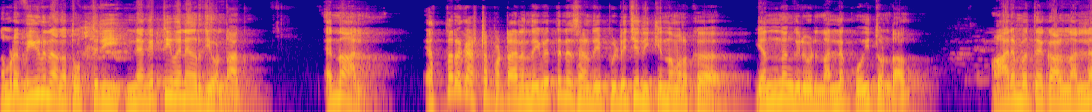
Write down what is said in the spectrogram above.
നമ്മുടെ വീടിനകത്ത് ഒത്തിരി നെഗറ്റീവ് എനർജി ഉണ്ടാക്കും. എന്നാൽ എത്ര കഷ്ടപ്പെട്ടാലും ദൈവത്തിന്റെ സന്നിധി പിടിച്ചു നിൽക്കുന്നവർക്ക് എന്നെങ്കിലും ഒരു നല്ല കൊയ്ത്തുണ്ടാകും. ആരംഭത്തേക്കാൾ നല്ല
